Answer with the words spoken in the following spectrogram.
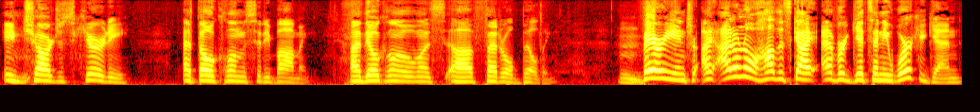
in charge of security at the Oklahoma City bombing, uh, the Oklahoma uh, Federal Building. Very interesting. I don't know how this guy ever gets any work again,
